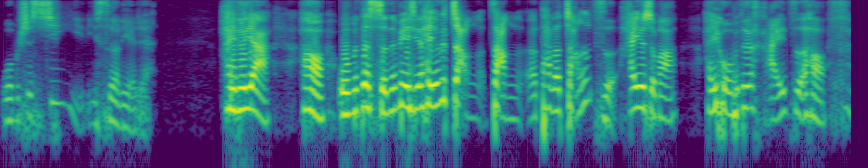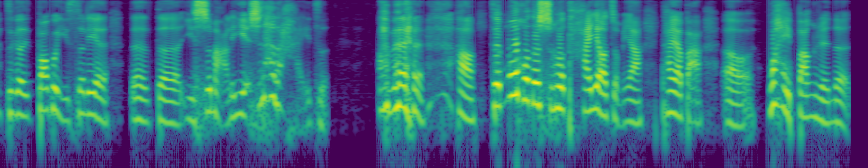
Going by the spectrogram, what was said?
我们是新以色列人，还有呀，好，我们的神的面前还有个长长呃他的长子，还有什么？还有我们这个孩子哈，这个包括以色列的的以斯玛利也是他的孩子，阿妹，好，在幕后的时候他要怎么样？他要把呃外邦人的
